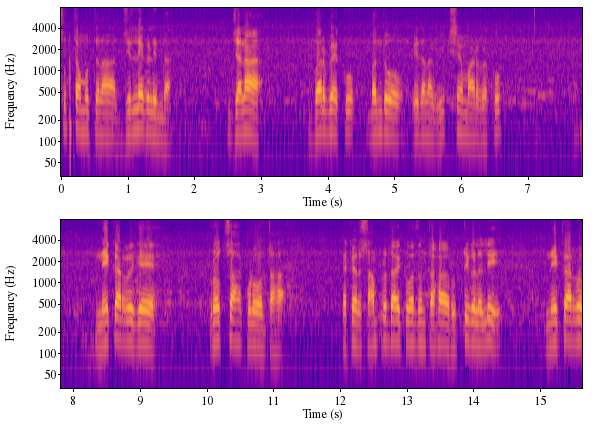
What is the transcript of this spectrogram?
ಸುತ್ತಮುತ್ತಲಿನ ಜಿಲ್ಲೆಗಳಿಂದ ಜನ ಬರಬೇಕು, ಬಂದು ಇದನ್ನು ವೀಕ್ಷಣೆ ಮಾಡಬೇಕು. ನೇಕಾರರಿಗೆ ಪ್ರೋತ್ಸಾಹ ಕೊಡುವಂತಹ, ಯಾಕಂದರೆ ಸಾಂಪ್ರದಾಯಿಕವಾದಂತಹ ವೃತ್ತಿಗಳಲ್ಲಿ ನೇಕಾರರು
